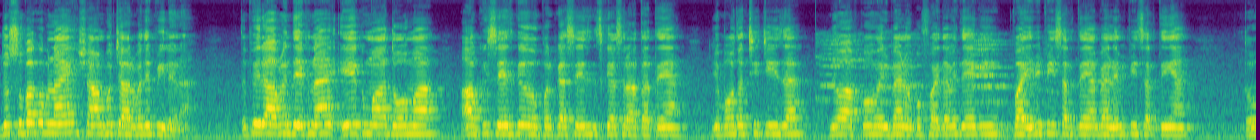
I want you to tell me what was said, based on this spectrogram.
जो सुबह को बनाएँ, शाम को चार बजे पी लेना तो फिर आपने देखना है, एक माह, दो माह आपकी सेहत के ऊपर कैसे इसके असरात आते हैं। ये बहुत अच्छी चीज़ है, जो आपको मेरी बहनों को फ़ायदा भी देगी, भाई भी पी सकते हैं, बहनें भी पी सकती हैं। तो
